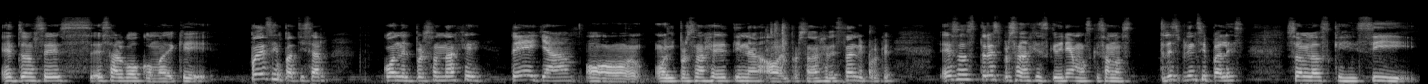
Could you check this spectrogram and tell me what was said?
Entonces es algo como de que puedes simpatizar con el personaje de ella o, el personaje de Tina o el personaje de Stanley porque esos tres personajes que diríamos que son los tres principales son los que sí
